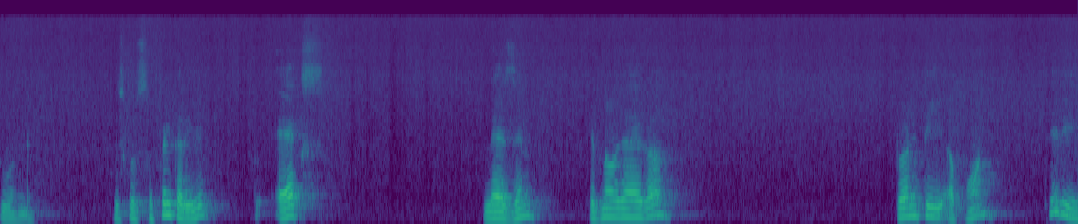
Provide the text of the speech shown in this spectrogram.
two hundred इसको सफिल करिए तो एक्स लेस देन कितना हो जाएगा? ट्वेंटी अपॉन थ्री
